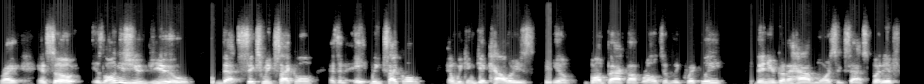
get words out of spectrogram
right? And so, as long as you view that six week cycle as an eight week cycle, and we can get calories, you know, bump back up relatively quickly, then you're going to have more success. But if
